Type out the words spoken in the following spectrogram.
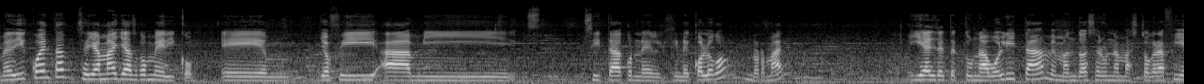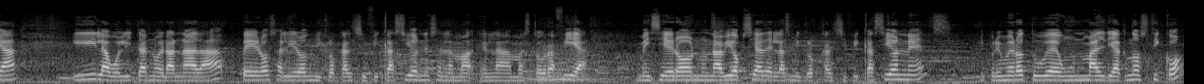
Me di cuenta, se llama hallazgo médico. Em, yo fui a mi cita con el ginecólogo normal y él detectó una bolita, me mandó a hacer una mastografía y la bolita no era nada, pero salieron microcalcificaciones en la, en la mastografía. Me hicieron una biopsia de las microcalcificaciones y primero tuve un mal diagnóstico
